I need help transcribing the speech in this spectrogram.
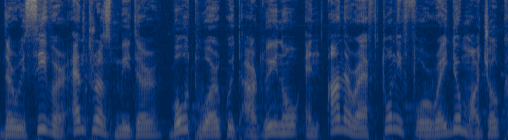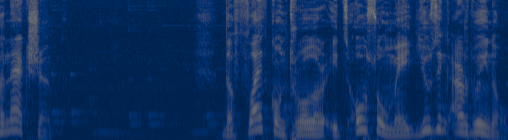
The receiver and transmitter both work with Arduino and nRF24 radio module connection. The flight controller is also made using Arduino,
